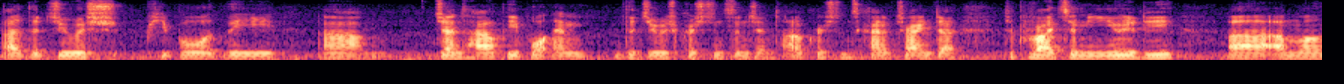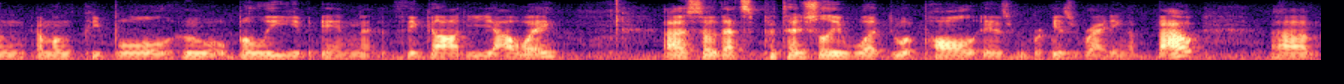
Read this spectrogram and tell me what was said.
uh, the Jewish people, the um, Gentile people, and the Jewish Christians and Gentile Christians, kind of trying to to provide some unity uh, among among people who believe in the God Yahweh. Uh, so that's potentially what, what Paul is is writing about. Um,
